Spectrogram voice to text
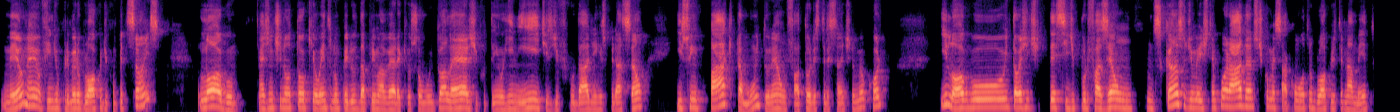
meu, né? Eu vim de um primeiro bloco de competições, logo a gente notou que eu entro num período da primavera que eu sou muito alérgico, tenho rinites, dificuldade em respiração, isso impacta muito, né? Um fator estressante no meu corpo. E logo, então a gente decide por fazer um, um descanso de meio de temporada antes de começar com outro bloco de treinamento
